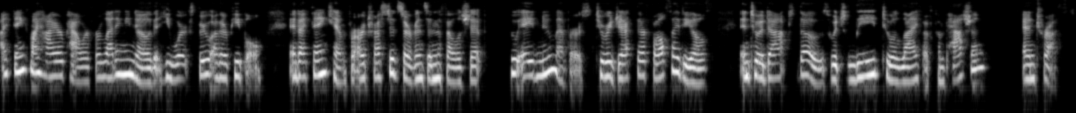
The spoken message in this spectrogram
I thank my higher power for letting me know that he works through other people, and I thank him for our trusted servants in the fellowship who aid new members to reject their false ideals and to adopt those which lead to a life of compassion and trust.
